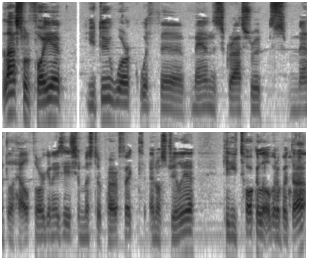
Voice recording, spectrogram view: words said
Last one for you. You do work with the men's grassroots mental health organisation, Mr. Perfect, in Australia. Can you talk a little bit about that?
